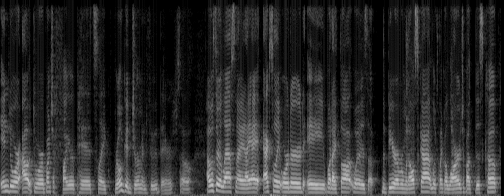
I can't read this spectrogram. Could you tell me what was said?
indoor, outdoor, a bunch of fire pits, like real good German food there. So I was there last night. I accidentally ordered a what I thought was the beer everyone else got. It looked like a large, about this cup,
